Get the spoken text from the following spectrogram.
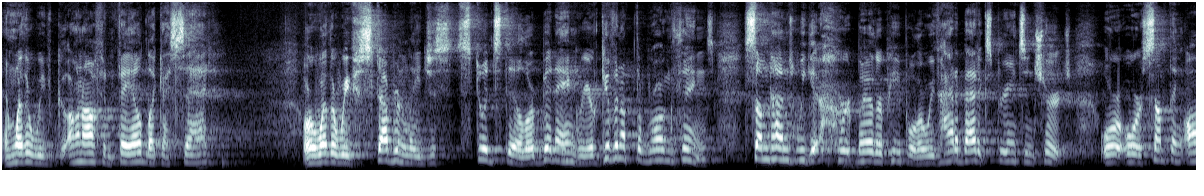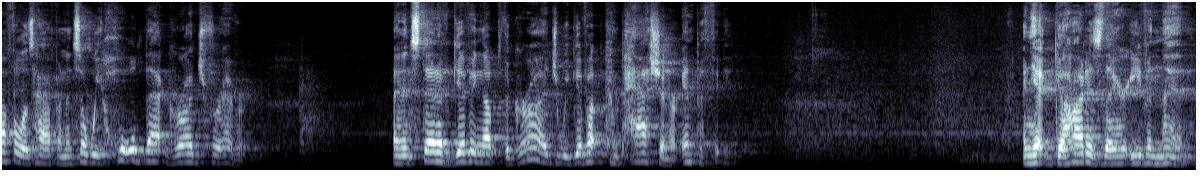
And whether we've gone off and failed, like I said, or whether we've stubbornly just stood still or been angry or given up the wrong things. Sometimes we get hurt by other people or we've had a bad experience in church or, or something awful has happened, and so we hold that grudge forever. And instead of giving up the grudge, we give up compassion or empathy. And yet, God is there even then,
